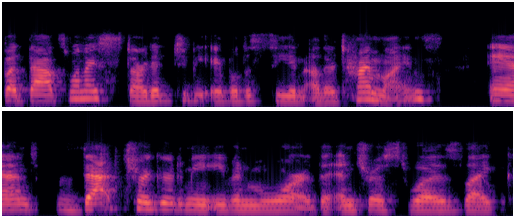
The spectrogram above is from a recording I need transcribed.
but that's when I started to be able to see in other timelines. And that triggered me even more. The interest was like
